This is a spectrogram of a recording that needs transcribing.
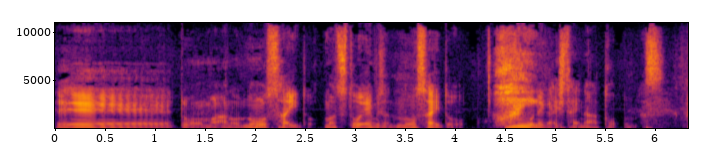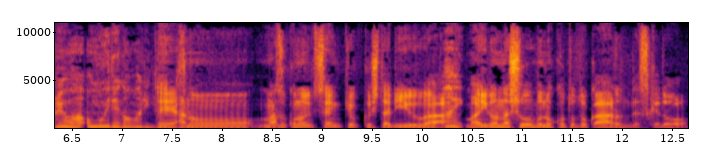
えーとまああのノーサイド松任谷由実さんのノーサイドをお願いしたいなと思います。これは思い出が終わりなんですか、えー、あのー、まずこの選曲した理由は、はいまあ、いろんな勝負のこととかあるんですけど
